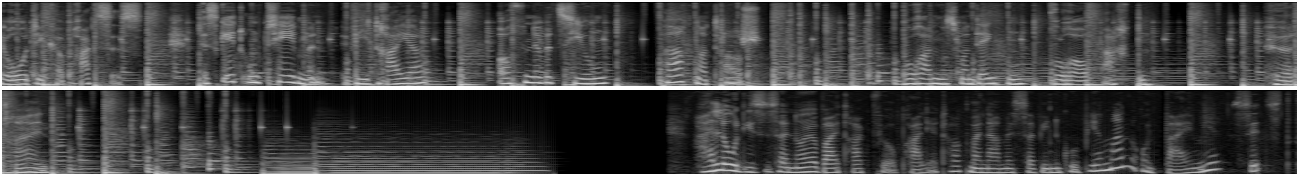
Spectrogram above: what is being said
Erotiker Praxis. Es geht um Themen wie Dreier, offene Beziehung, Partnertausch. Woran muss man denken? Worauf achten? Hört rein. Hallo, dies ist ein neuer Beitrag für Opalia Talk. Mein Name ist Sabine Gubiermann und bei mir sitzt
